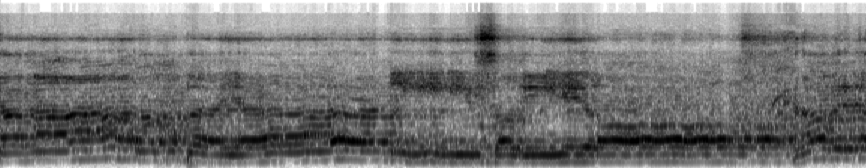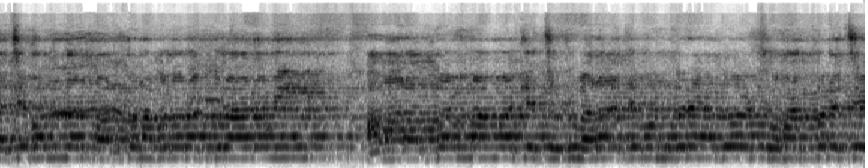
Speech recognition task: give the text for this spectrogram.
কামা রব্বায়ানি সগীরা রবের কাছে বান্দার প্রার্থনা হলো রব্বুল আলামিন আমার আব্বা আম্মা আমাকে ছোটবেলায় যেমন করে আদর সোহাগ করেছে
